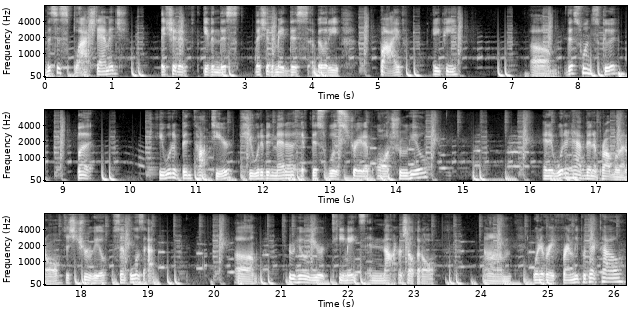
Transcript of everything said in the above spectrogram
this is splash damage. They should have given this. They should have made this ability five AP. Um, this one's good, but she would have been top tier. She would have been meta if this was straight up all true heal. And it wouldn't have been a problem at all. Just true heal. Simple as that. Um, true heal your teammates and not herself at all. Um, whenever a friendly projectile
